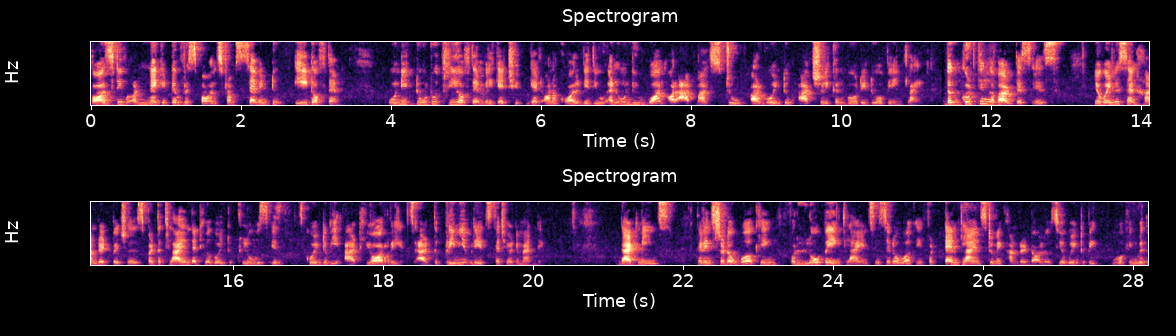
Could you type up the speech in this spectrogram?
positive or negative response from seven to eight of them. Only two to three of them will get you, get on a call with you, and only one or at max two are going to actually convert into a paying client. The good thing about this is you're going to send 100 pitches, but the client that you're going to close is going to be at your rates, at the premium rates that you're demanding. That means that instead of working for low paying clients, instead of working for 10 clients to make $100, you're going to be working with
